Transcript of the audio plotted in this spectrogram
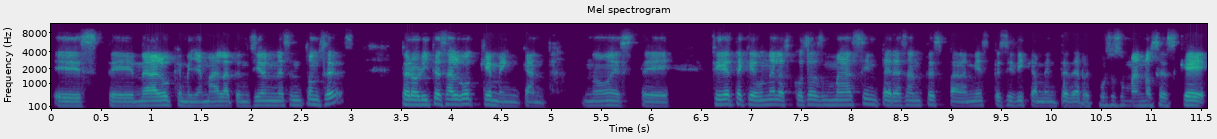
Este, no era algo que me llamaba la atención en ese entonces, pero ahorita es algo que me encanta, ¿no? Este, fíjate que una de las cosas más interesantes para mí específicamente de recursos humanos es que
